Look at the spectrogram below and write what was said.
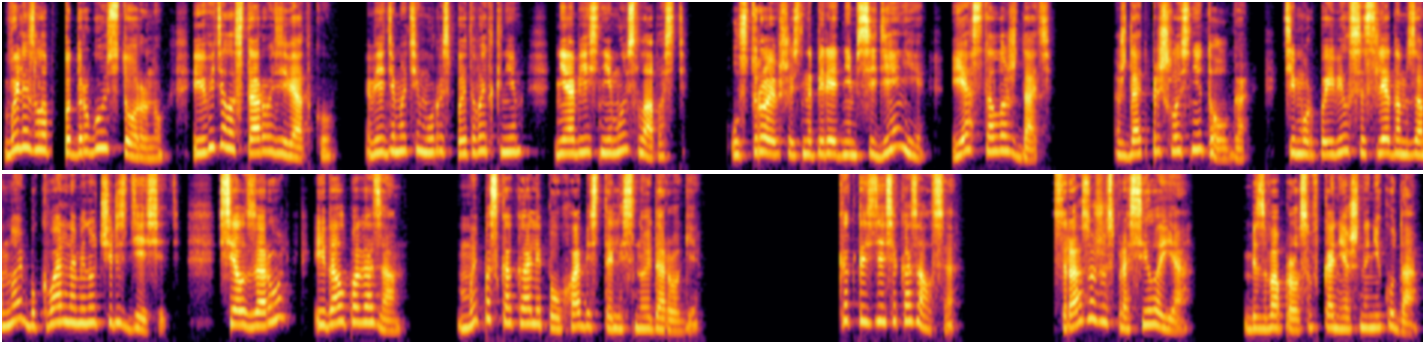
вылезла по другую сторону и увидела старую девятку. Видимо, Тимур испытывает к ним необъяснимую слабость. Устроившись на переднем сиденье, я стала ждать. Ждать пришлось недолго. Тимур появился следом за мной буквально минут через десять. Сел за руль и дал по газам. Мы поскакали по ухабистой лесной дороге. «Как ты здесь оказался?» Сразу же спросила я. Без вопросов, конечно, никуда.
